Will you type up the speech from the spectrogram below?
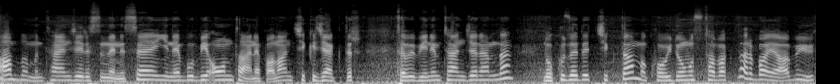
Ablamın tenceresinden ise yine bu bir 10 tane falan çıkacaktır. Tabi benim tenceremden 9 adet çıktı ama koyduğumuz tabaklar bayağı büyük.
